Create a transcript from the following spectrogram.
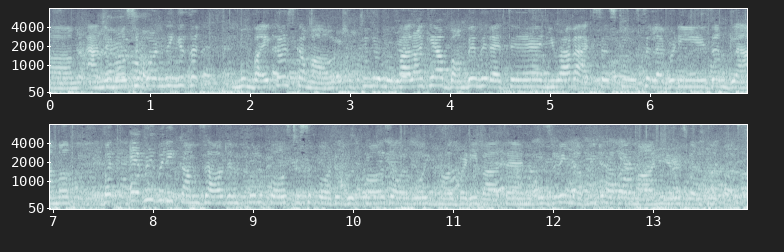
and the most important thing is that Mumbaikars come out हालाँकि आप बॉम्बे में रहते हैं and you have access to celebrities and glamour but everybody comes out in full force to support a good cause और वो एक बहुत बड़ी बात है. And it is very lovely to have Arman here is well for first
